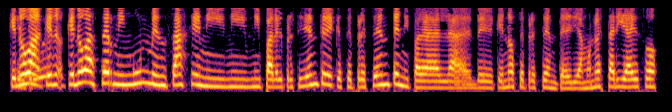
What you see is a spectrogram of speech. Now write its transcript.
Que no va que no, que no va a ser ningún mensaje ni, ni ni para el presidente de que se presente ni para la de que no se presente diríamos no estaría eso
